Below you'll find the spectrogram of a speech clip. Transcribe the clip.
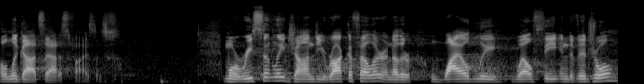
Only God satisfies us. More recently, John D. Rockefeller, another wildly wealthy individual,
